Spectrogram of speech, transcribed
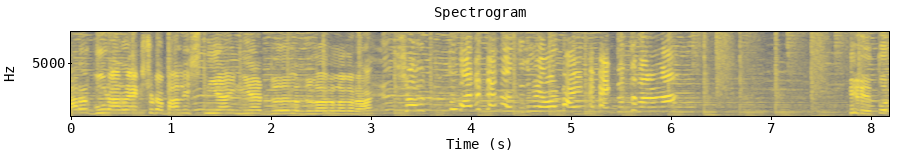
আরও ঘুর আরও একশোটা বালিশ নিয়ে আয় নিয়ে রাখ। সব তোমার কেন আছে? তুমি আমার ভাইকে ব্যাগ ধরতে পারো না? রে তোর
